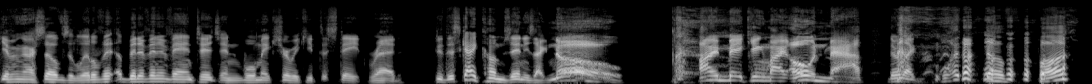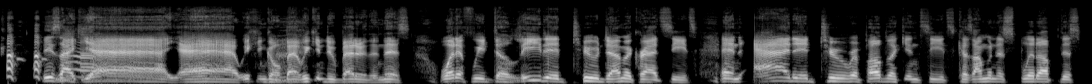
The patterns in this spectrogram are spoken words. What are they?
giving ourselves a little bit, a bit of an advantage and we'll make sure we keep the state red. Dude, this guy comes in. He's like, no, I'm making my own map. They're like, what the fuck? He's like, yeah, yeah, we can go better. We can do better than this. What if we deleted two Democrat seats and added two Republican seats? Because I'm going to split up this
